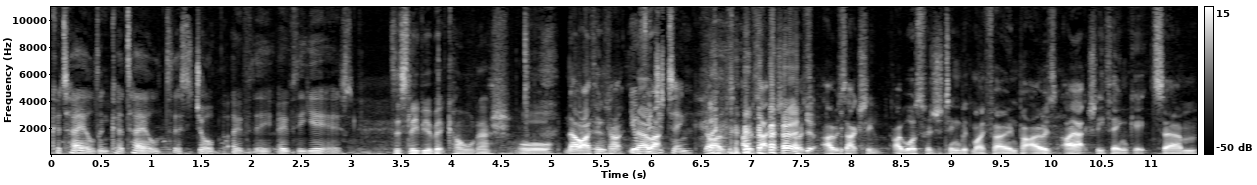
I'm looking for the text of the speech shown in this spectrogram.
curtailed and curtailed this job over the over the years. Does this leave you a bit cold, Ash? Or No, I think I, You're no, I- fidgeting. no, I was, I was actually, I was, I was actually, I was fidgeting with my phone, but I was, I actually think it's, um,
